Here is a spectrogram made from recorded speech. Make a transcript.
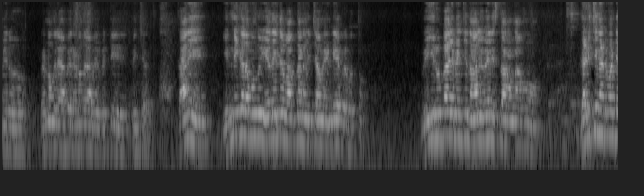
మీరు రెండు వందల యాభై రెండు వందల యాభై పెట్టి పెంచారు. కానీ ఎన్నికల ముందు ఏదైతే వాగ్దానం ఇచ్చామో ఎన్డీఏ ప్రభుత్వం వెయ్యి రూపాయలు పెంచి నాలుగు వేలు ఇస్తానన్నాము. గడిచినటువంటి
